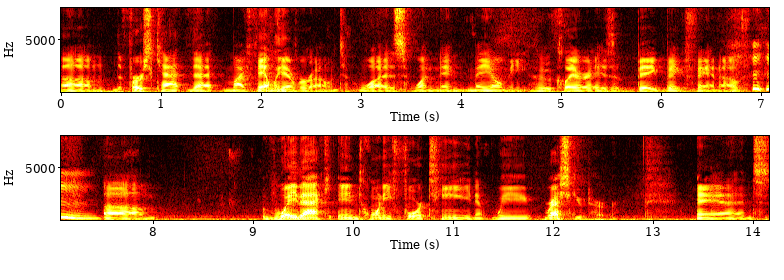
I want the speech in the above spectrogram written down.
Um, the first cat that my family ever owned was one named Naomi, who Claire is a big, big fan of. um, way back in 2014, we rescued her, and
